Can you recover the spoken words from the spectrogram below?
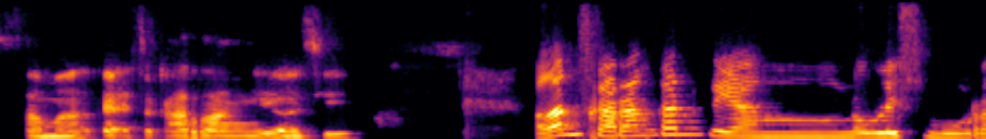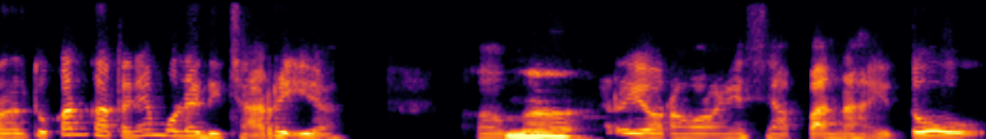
sama kayak sekarang ya gak sih kan sekarang kan yang nulis mural itu kan katanya mulai dicari ya. Um, nah. cari orang-orangnya siapa. Nah itu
